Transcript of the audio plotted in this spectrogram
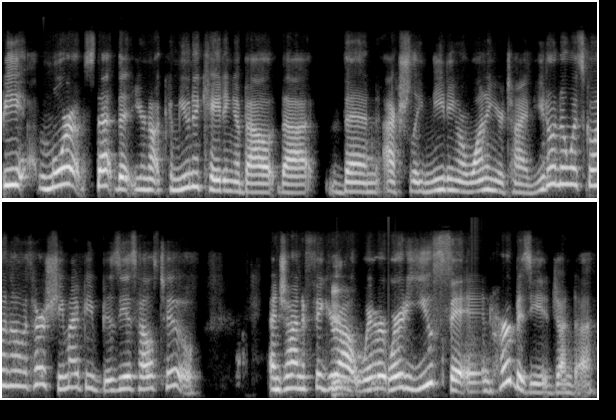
be more upset that you're not communicating about that than actually needing or wanting your time. You don't know what's going on with her. She might be busy as hell too. And trying to figure it, out where where do you fit in her busy agenda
